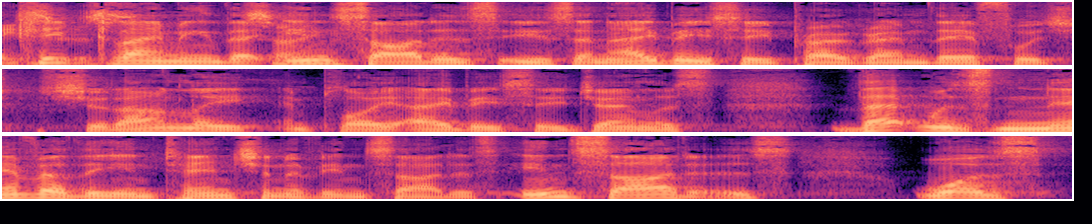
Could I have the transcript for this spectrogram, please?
you keep claiming that saying- Insiders is an ABC program, therefore should only employ ABC journalists. That was never the intention of Insiders. Insiders was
